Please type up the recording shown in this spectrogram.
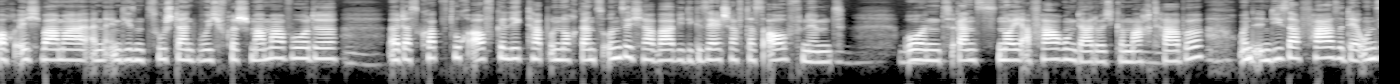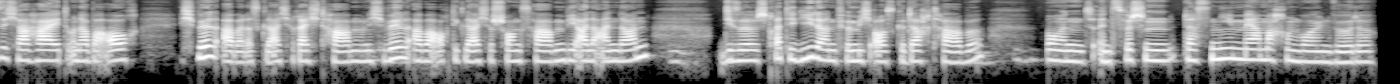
auch ich war mal an, in diesem Zustand, wo ich frisch Mama wurde, mhm. äh, das Kopftuch aufgelegt habe und noch ganz unsicher war, wie die Gesellschaft das aufnimmt mhm. und ganz neue Erfahrungen dadurch gemacht habe. Und in dieser Phase der Unsicherheit und aber auch ich will aber das gleiche Recht haben und ich will aber auch die gleiche Chance haben wie alle anderen, diese Strategie dann für mich ausgedacht habe und inzwischen das nie mehr machen wollen würde.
